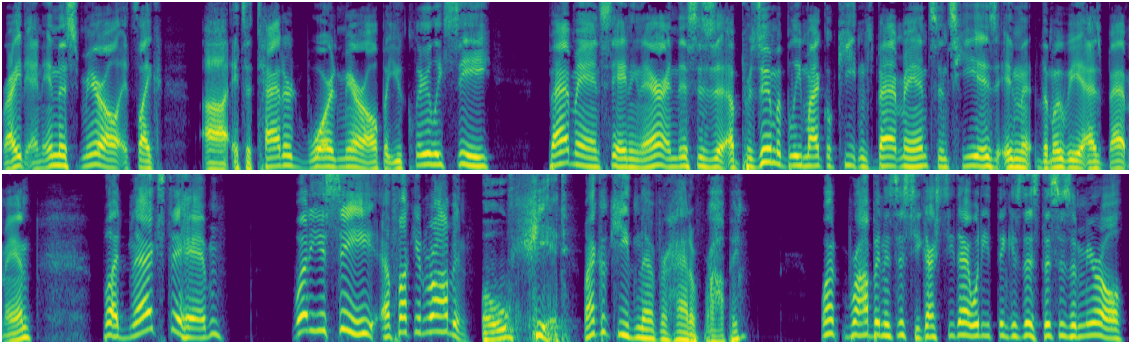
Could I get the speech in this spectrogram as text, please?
right? And in this mural, it's like uh it's a tattered worn mural, but you clearly see Batman standing there, and this is uh, presumably Michael Keaton's Batman since he is in the movie as Batman. But next to him, what do you see? A fucking Robin. Oh shit. Michael Keaton never had a Robin. What Robin is this? You guys see that? What do you think is this? This is a mural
